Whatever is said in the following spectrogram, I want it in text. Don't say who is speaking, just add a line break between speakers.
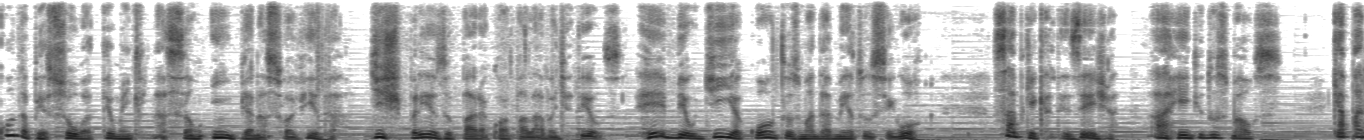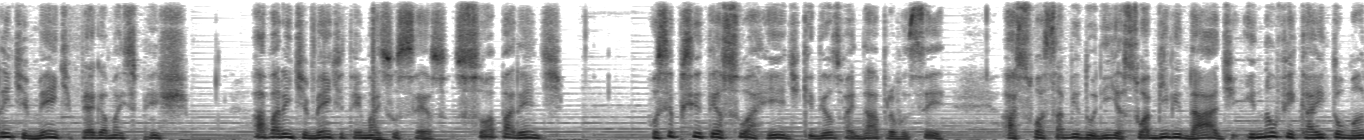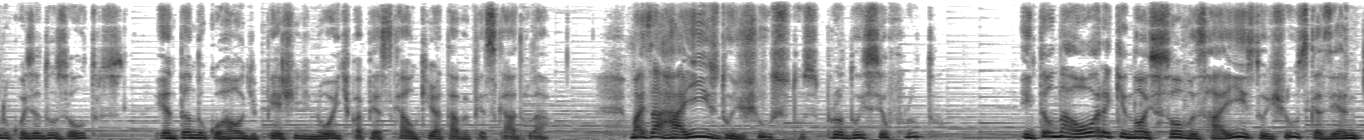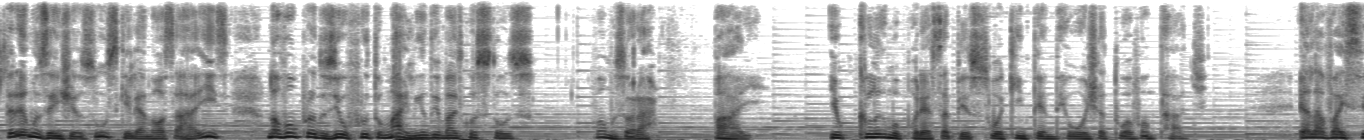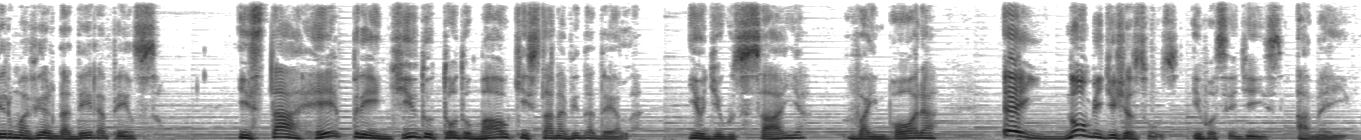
Quando a pessoa tem uma inclinação ímpia na sua vida, desprezo para com a palavra de Deus, rebeldia contra os mandamentos do Senhor, sabe o que ela deseja? A rede dos maus, que aparentemente pega mais peixe, aparentemente tem mais sucesso, só aparente. Você precisa ter a sua rede que Deus vai dar para você, a sua sabedoria, a sua habilidade e não ficar aí tomando coisa dos outros entrando no curral de peixe de noite para pescar o que já estava pescado lá. Mas a raiz dos justos produz seu fruto. Então, na hora que nós somos raiz dos justos, quer dizer, entramos em Jesus, que Ele é a nossa raiz, nós vamos produzir o fruto mais lindo e mais gostoso. Vamos orar? Pai, eu clamo por essa pessoa que entendeu hoje a tua vontade. Ela vai ser uma verdadeira bênção está repreendido todo o mal que está na vida dela. E eu digo: saia, vá embora, em nome de Jesus. E você diz: Amém.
